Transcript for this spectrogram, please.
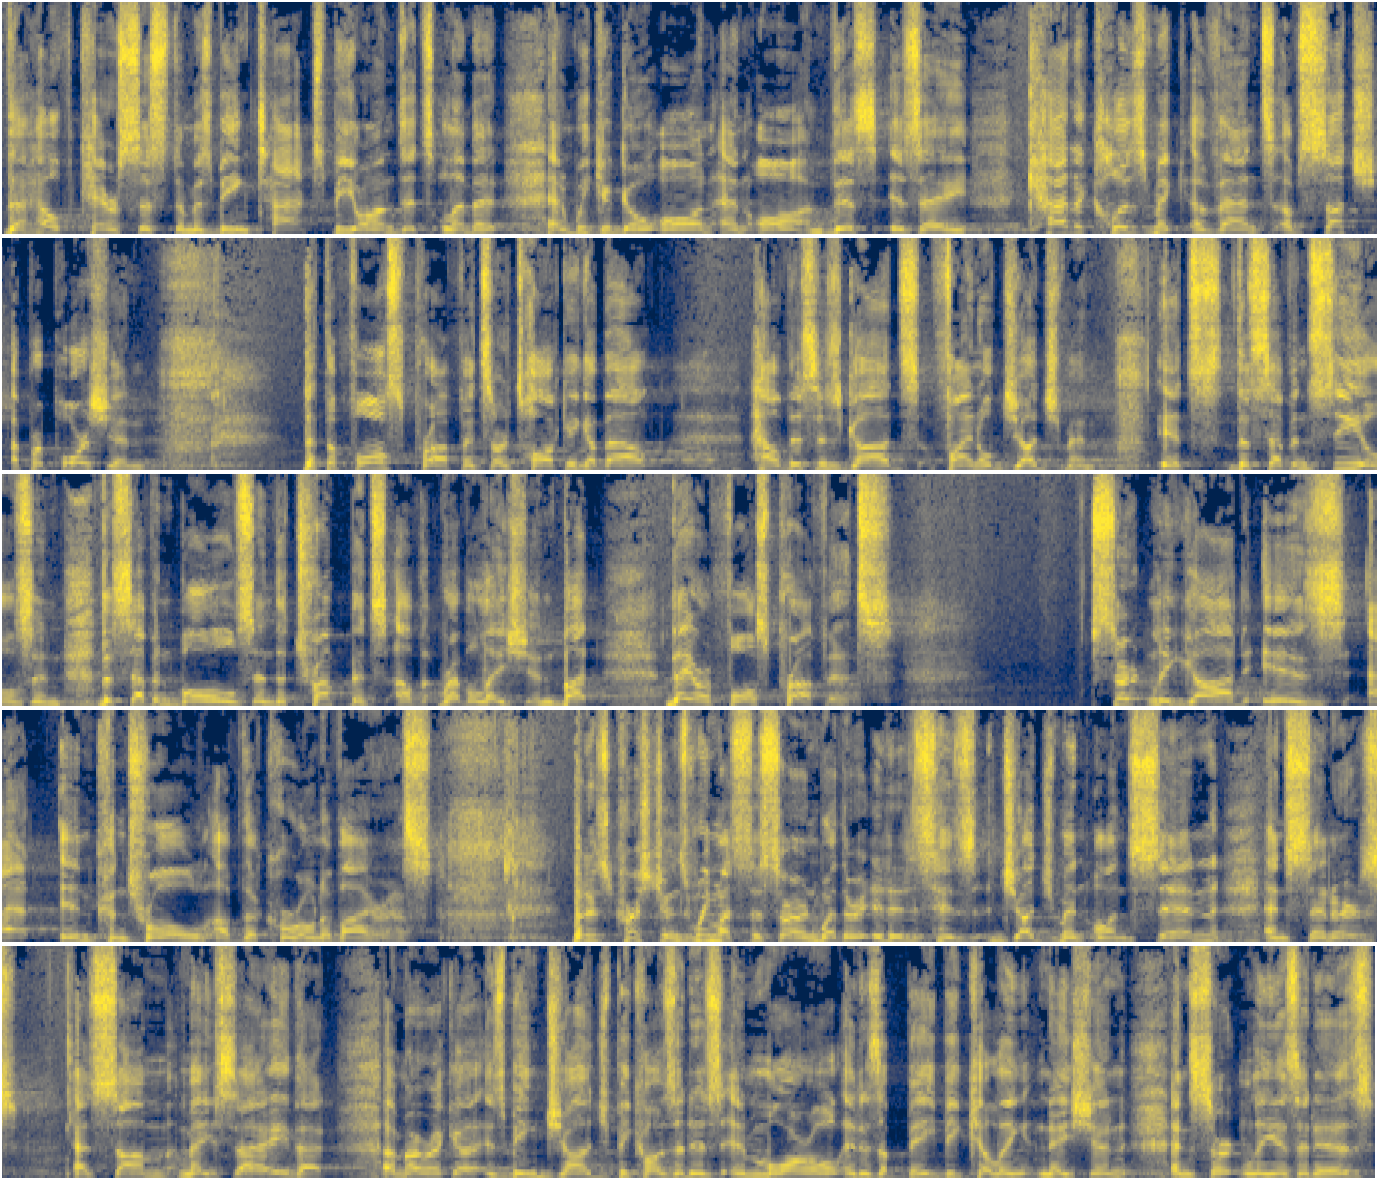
The healthcare system is being taxed beyond its limit, and we could go on and on. This is a cataclysmic event of such a proportion that the false prophets are talking about how this is God's final judgment. It's the seven seals and the seven bowls and the trumpets of Revelation, but they are false prophets. Certainly, God is at, in control of the coronavirus. But as Christians, we must discern whether it is his judgment on sin and sinners as some may say, that America is being judged because it is immoral, it is a baby killing nation, and certainly as it is.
